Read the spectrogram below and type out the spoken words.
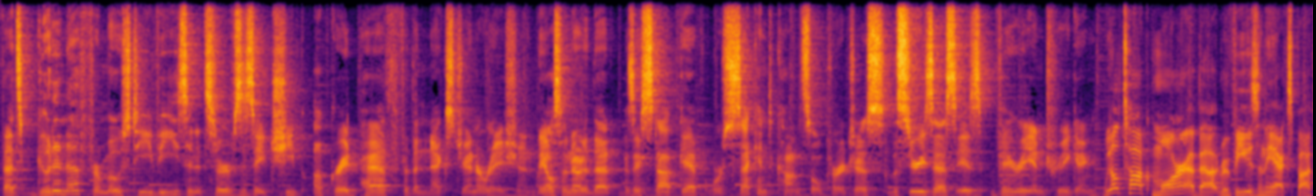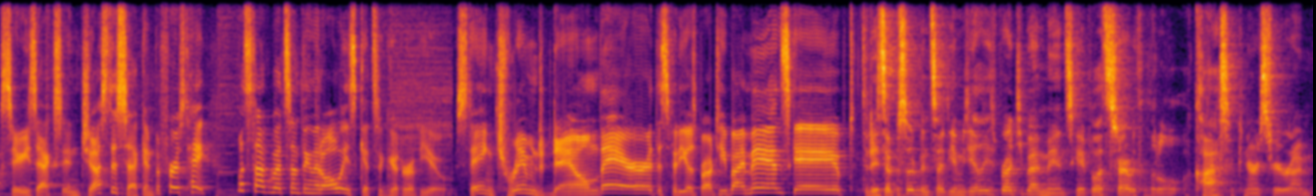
that's good enough for most TVs and it serves as a cheap upgrade path for the next generation. They also noted that as a stopgap or second console purchase, the Series S is very intriguing. We'll talk more about reviews on the Xbox Series X in just a second, but first, hey, let's talk about something that always gets a good review. Staying trimmed down there. This video is brought to you by Manscaped. Today's episode of Inside Gaming Daily is brought to you by Manscaped. Let's start with a little classic nursery rhyme.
